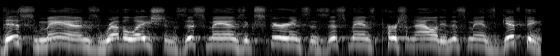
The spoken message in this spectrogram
this man's revelations, this man's experiences, this man's personality, this man's gifting.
